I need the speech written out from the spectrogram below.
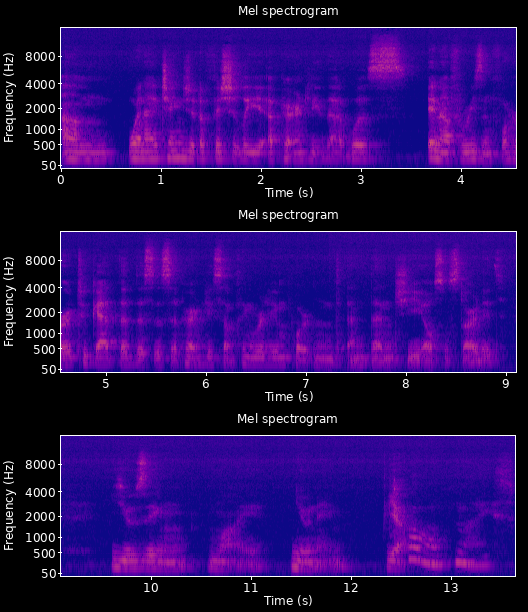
um, when i changed it officially apparently that was enough reason for her to get that this is apparently something really important. And then she also started using my new name. Yeah. Oh, nice.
